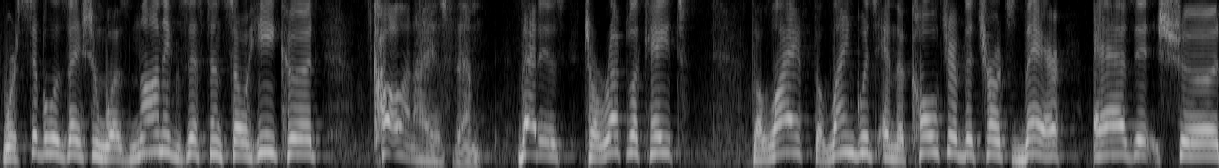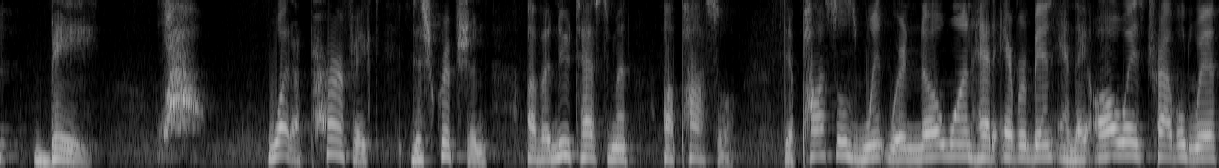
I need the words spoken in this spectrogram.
where civilization was non existent so he could colonize them. That is, to replicate the life, the language, and the culture of the church there as it should be. Wow, what a perfect description of a New Testament apostle. The apostles went where no one had ever been, and they always traveled with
